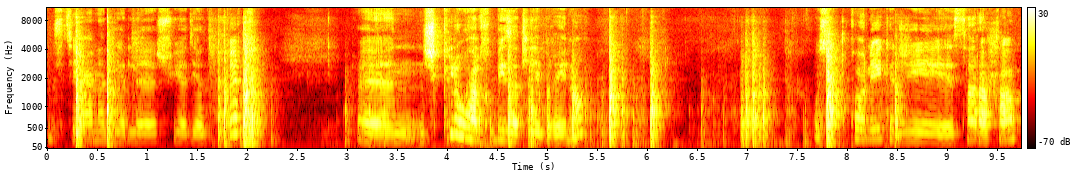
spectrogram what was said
الاستعانه ديال شوية ديال الدقيق آه نشكلوها الخبيزات اللي بغينا وصدقوني كتجي صراحة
